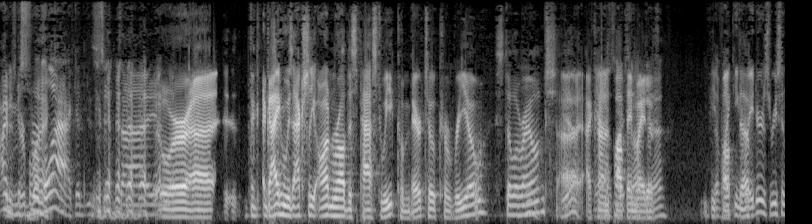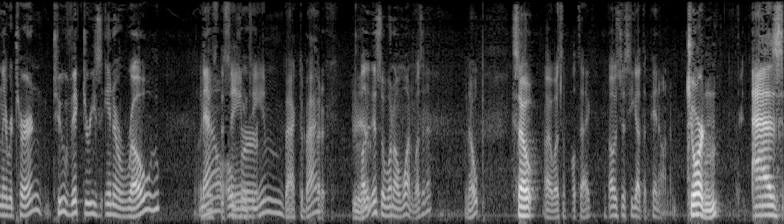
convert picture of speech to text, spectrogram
I'm Mr. Mr. Black. Black and or uh, the, a guy who was actually on Raw this past week, Humberto Carrillo, still mm-hmm. around. Yeah. Uh, I kind of yeah, thought they might have. Yeah. The Viking up. Raiders recently returned, two victories in a row. Now the same over... team back to back. Well, this was a one-on-one, wasn't it? Nope. So oh, it was a full tag. Oh, it was just he got the pin on him. Jordan, as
